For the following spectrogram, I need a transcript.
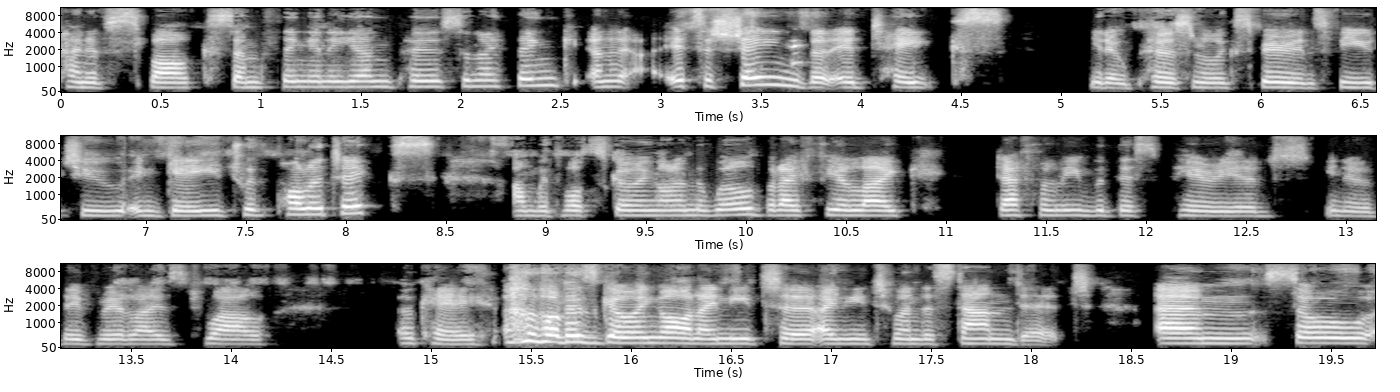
kind of sparks something in a young person i think and it's a shame that it takes you know personal experience for you to engage with politics and with what's going on in the world but i feel like definitely with this period you know they've realized wow okay a lot is going on. I need to i need to understand it. Um, so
